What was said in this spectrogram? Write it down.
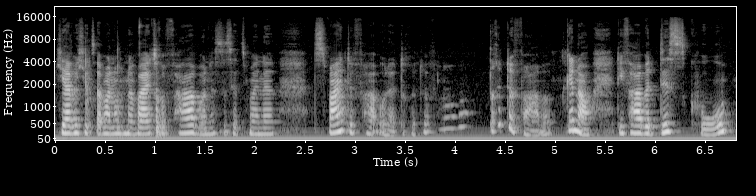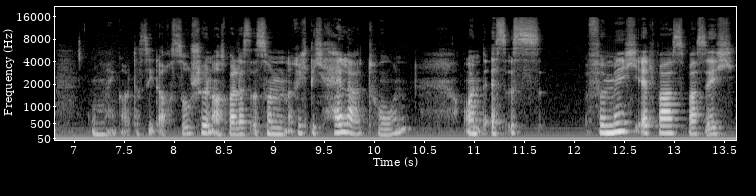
Hier habe ich jetzt aber noch eine weitere Farbe und das ist jetzt meine zweite Farbe oder dritte Farbe? Dritte Farbe, genau. Die Farbe Disco. Oh mein Gott, das sieht auch so schön aus, weil das ist so ein richtig heller Ton und es ist für mich etwas, was ich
